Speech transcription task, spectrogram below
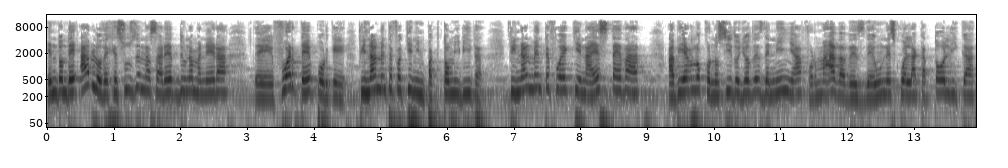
en donde hablo de Jesús de Nazaret de una manera eh, fuerte porque finalmente fue quien impactó mi vida, finalmente fue quien a esta edad, haberlo conocido yo desde niña, formada desde una escuela católica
